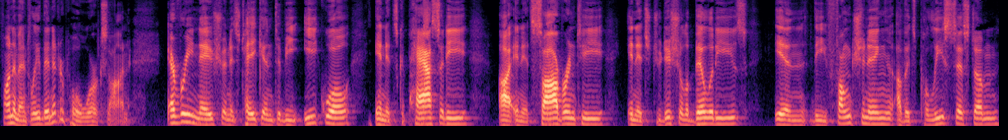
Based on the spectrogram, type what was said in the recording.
fundamentally that Interpol works on. Every nation is taken to be equal in its capacity, uh, in its sovereignty, in its judicial abilities, in the functioning of its police system,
